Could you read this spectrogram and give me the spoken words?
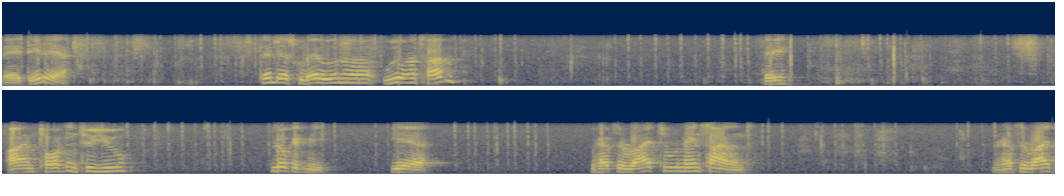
Hvad er det der? Den der skulle være ude under, trappen. Hey. I am talking to you. Look at me. Yeah. You have the right to remain silent. You have the right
